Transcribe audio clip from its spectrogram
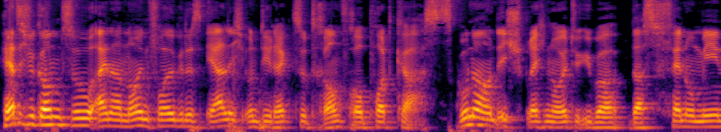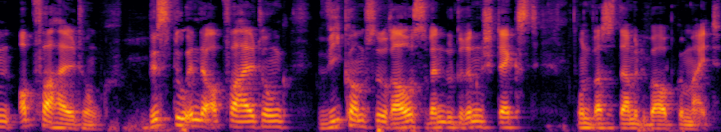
Herzlich willkommen zu einer neuen Folge des Ehrlich und direkt zur Traumfrau Podcasts. Gunnar und ich sprechen heute über das Phänomen Opferhaltung. Bist du in der Opferhaltung? Wie kommst du raus, wenn du drinnen steckst? Und was ist damit überhaupt gemeint?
